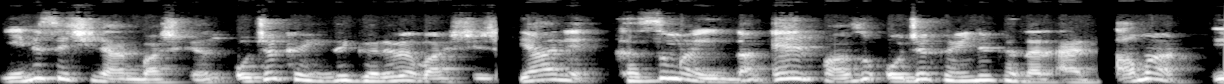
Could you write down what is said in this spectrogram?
yeni seçilen başkanın Ocak ayında göreve başlayacak. Yani Kasım ayından en fazla Ocak ayına kadar er. Ama e,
